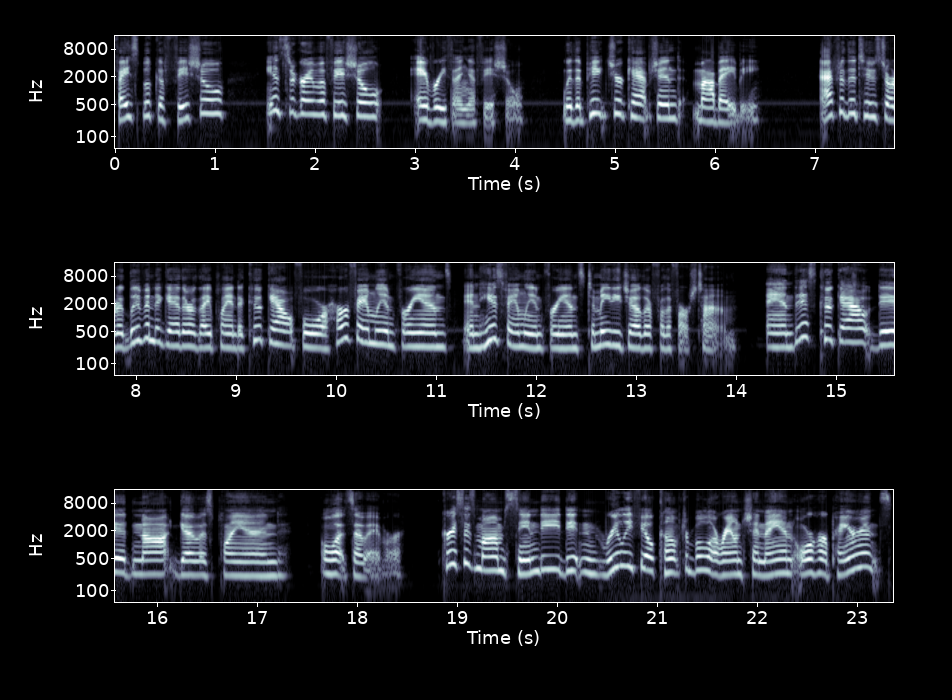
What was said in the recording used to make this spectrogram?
Facebook official, Instagram official, everything official, with a picture captioned, My Baby. After the two started living together, they planned a cookout for her family and friends and his family and friends to meet each other for the first time. And this cookout did not go as planned whatsoever. Chris's mom, Cindy, didn't really feel comfortable around Shanann or her parents,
